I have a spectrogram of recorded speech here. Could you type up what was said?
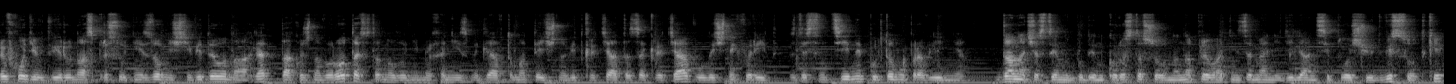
При вході в двір у нас присутній зовнішній відеонагляд, також на воротах встановлені механізми для автоматичного відкриття та закриття вуличних воріт з дистанційним пультом управління. Дана частина будинку розташована на приватній земельній ділянці площею 2 сотки.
